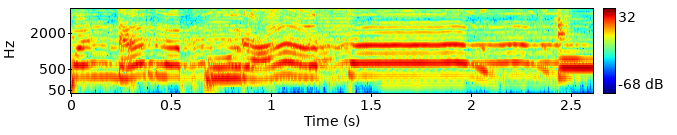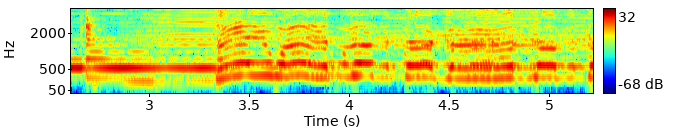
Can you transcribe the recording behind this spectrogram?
पंढरपुरात. काय वाजत गाजत.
